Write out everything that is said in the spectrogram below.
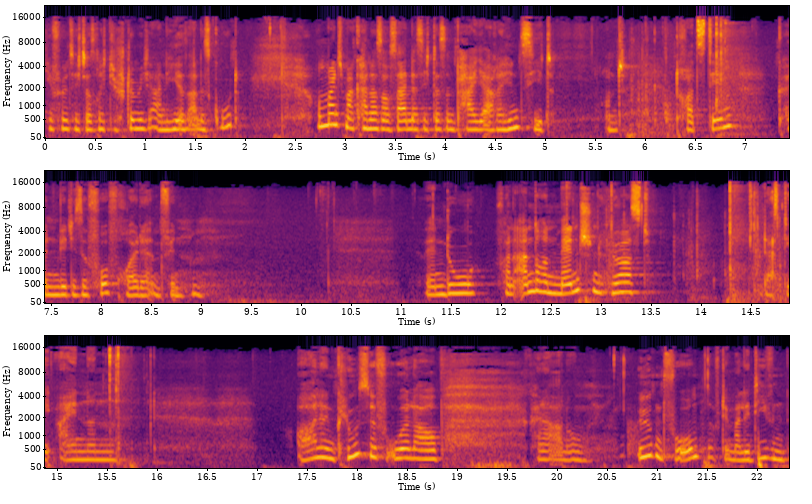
hier fühlt sich das richtig stimmig an, hier ist alles gut. Und manchmal kann das auch sein, dass sich das ein paar Jahre hinzieht. Und trotzdem können wir diese Vorfreude empfinden. Wenn du von anderen Menschen hörst, dass die einen All-Inclusive-Urlaub, keine Ahnung, irgendwo auf den Malediven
